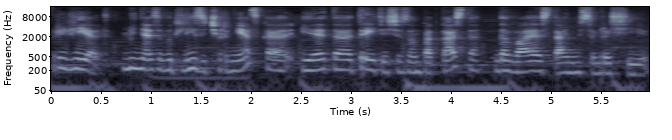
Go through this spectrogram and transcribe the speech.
Привет! Меня зовут Лиза Чернецкая, и это третий сезон подкаста «Давай останемся в России».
